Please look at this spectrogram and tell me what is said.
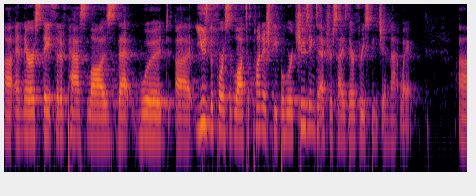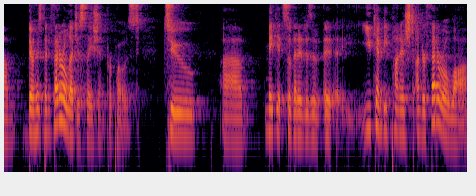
Uh, and there are states that have passed laws that would uh, use the force of law to punish people who are choosing to exercise their free speech in that way. Um, there has been federal legislation proposed to um, make it so that it is a, a, you can be punished under federal law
